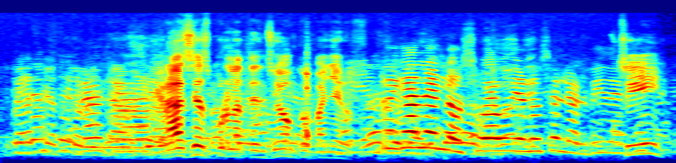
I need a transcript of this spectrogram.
Gracias por la Gracias por la atención, compañeros. Regálenos su audio, no se le olvide. Sí.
